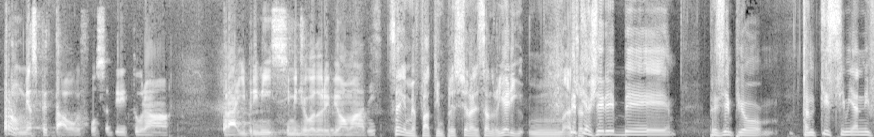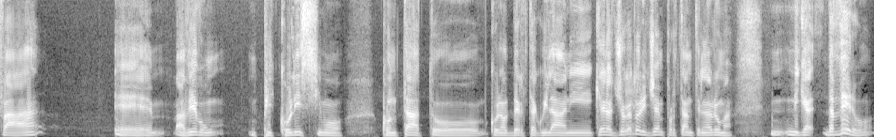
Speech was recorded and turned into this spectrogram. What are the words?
Però non mi aspettavo che fosse addirittura tra i primissimi giocatori più amati. Sai che mi ha fatto impressione Alessandro ieri? Mh, mm, mi cioè... piacerebbe, per esempio, tantissimi anni fa eh, avevo un, un piccolissimo contatto con Alberto Aquilani, che era giocatore già importante nella Roma. Mica, davvero?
